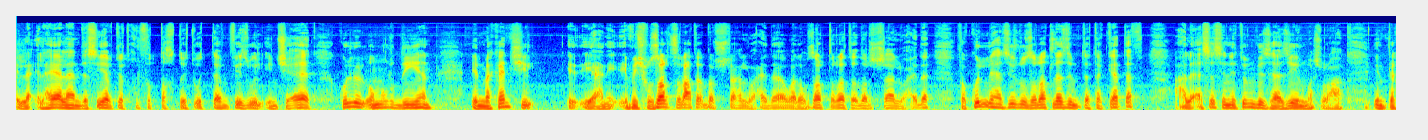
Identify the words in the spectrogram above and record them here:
ال- الهيئة الهندسية بتدخل في التخطيط والتنفيذ والإنشاءات. كل الأمور دي إن ما كانش يعني مش وزارة الزراعة تقدر تشتغل لوحدها ولا وزارة الري تقدر تشتغل لوحدها. فكل هذه الوزارات لازم تتكاتف على أساس إن تنجز هذه المشروعات. أنت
